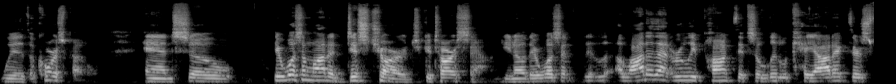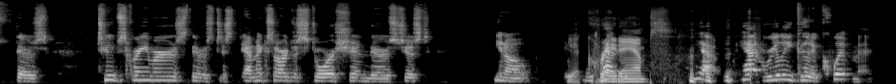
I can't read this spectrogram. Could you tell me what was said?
with a chorus pedal, and so there wasn't a lot of discharge guitar sound. You know, there wasn't a lot of that early punk that's a little chaotic. There's there's tube screamers. There's just MXR distortion. There's just, you know, yeah, crate had, amps. yeah, we had really good equipment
